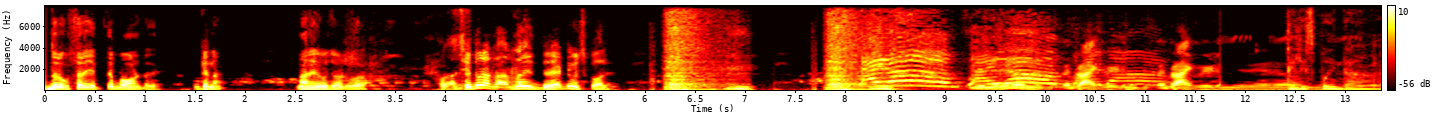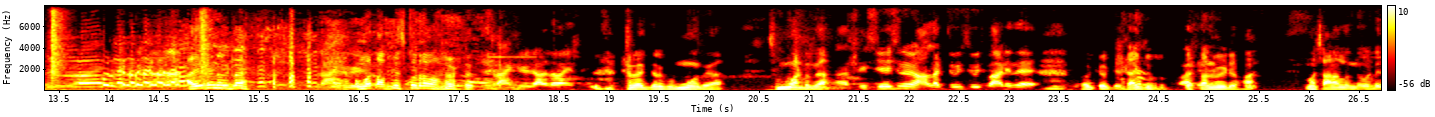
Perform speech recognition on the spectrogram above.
ఇద్దరు ఒకసారి చెప్తే బాగుంటుంది. ఓకేనా? నాని చోటు కూడా. ఆ చేతుడు అట్లా అట్లా డైరెక్ట్ వీడియో తెలిసిపోయిందా? అదే నువ్వు ఇట్లా అమ్మ తప్పించుకుంటారా వాళ్ళు డ్రాయింగ్ వీడియో అర్థమైంది ఇట్లా జర గుమ్ము ఉందిగా. సుమ్ము అంటుందా? చూసి చూసి వాడిందే okay okay. Thank you fun video మా ఛానల్ ఉంది ఒకటి.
